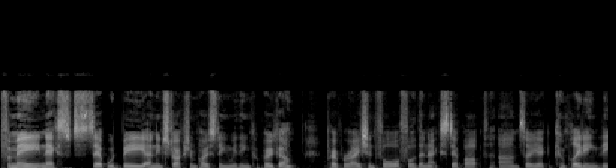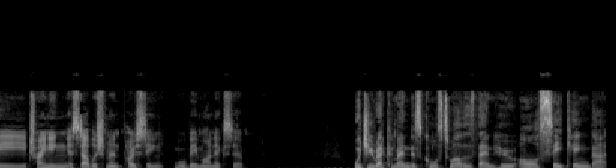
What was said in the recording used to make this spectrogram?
For me, next step would be an instruction posting within Kapooka, preparation for, for the next step up. Um, so, yeah, completing the training establishment posting will be my next step. Would you recommend this course to others then who are seeking that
